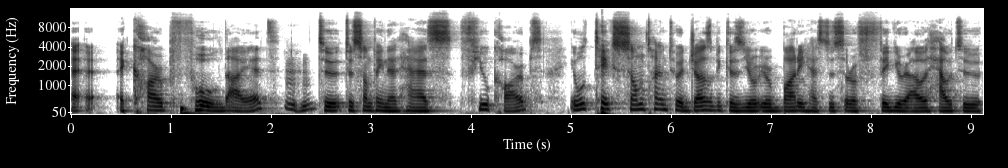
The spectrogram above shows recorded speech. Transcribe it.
a, a, carb full diet mm-hmm. to, to something that has few carbs. It will take some time to adjust because your, your body has to sort of figure out how to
